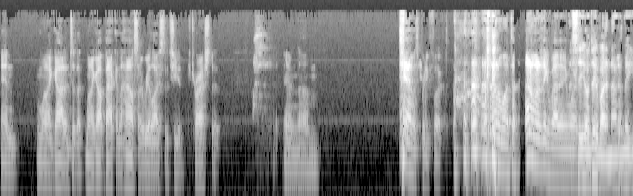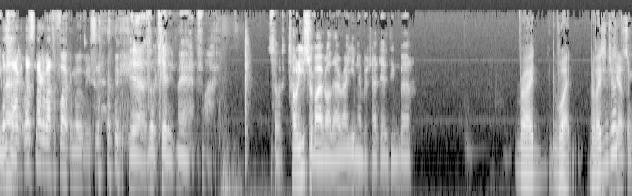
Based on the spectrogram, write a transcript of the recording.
And when I got into the, when I got back in the house, I realized that she had trashed it and um, yeah, it was pretty fucked. I don't want to. I don't want to think about it anymore. See, I'll think about it now. It'll make you let's mad. talk. Let's talk about the fucking movies. Yeah, no kidding, man. Fuck. So Tony, you survived all that, right? You never had anything bad. Right? What relationship? you have some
